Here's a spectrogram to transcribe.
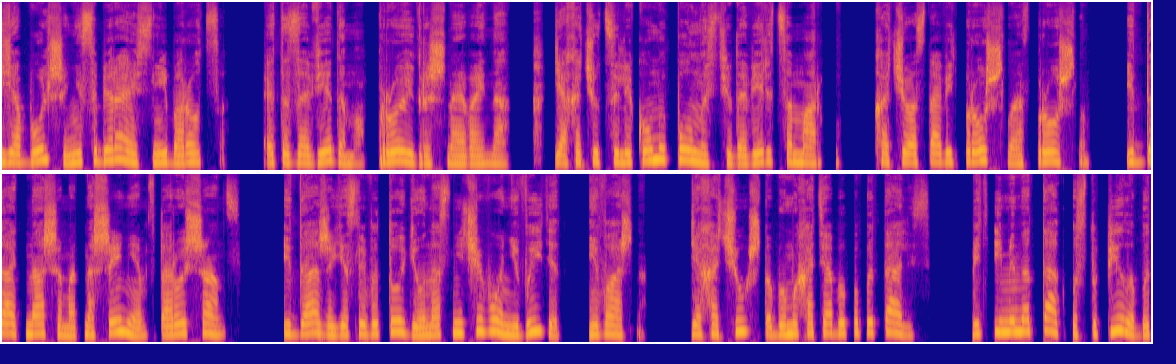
я больше не собираюсь с ней бороться. Это заведомо проигрышная война. Я хочу целиком и полностью довериться Марку. Хочу оставить прошлое в прошлом и дать нашим отношениям второй шанс. И даже если в итоге у нас ничего не выйдет, неважно. Я хочу, чтобы мы хотя бы попытались. Ведь именно так поступила бы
